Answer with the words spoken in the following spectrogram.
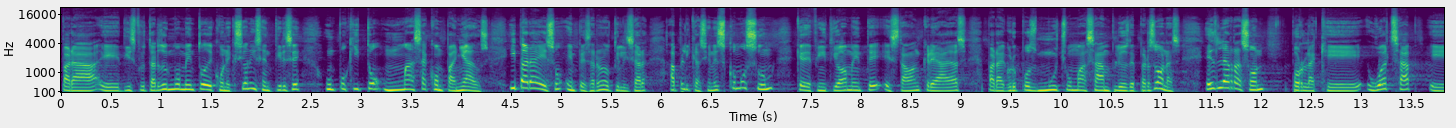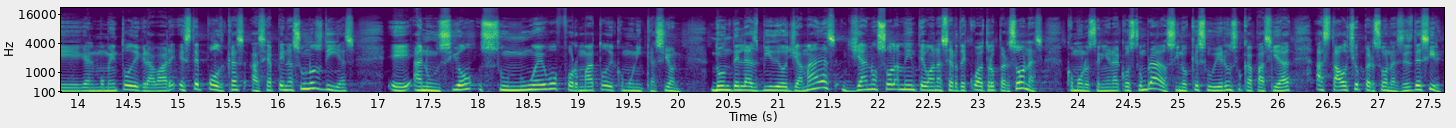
para eh, disfrutar de un momento de conexión y sentirse un poquito más acompañados. Y para eso empezaron a utilizar aplicaciones como Zoom, que definitivamente estaban creadas para grupos mucho más amplios de personas. Es la razón por la que WhatsApp, eh, al momento de grabar este podcast, hace apenas unos días, eh, anunció su nuevo formato de comunicación, donde las videollamadas ya no solamente van a ser de cuatro personas, como nos tenían acostumbrados, sino que subieron su capacidad hasta ocho personas. Es decir,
